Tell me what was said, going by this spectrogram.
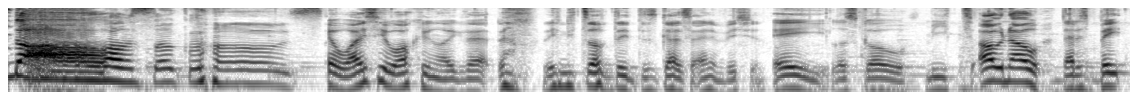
No, I was so close. Yo, why is he walking like that? they need to update this guy's animation. Hey, let's go. Meat. Oh no, that is bait.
